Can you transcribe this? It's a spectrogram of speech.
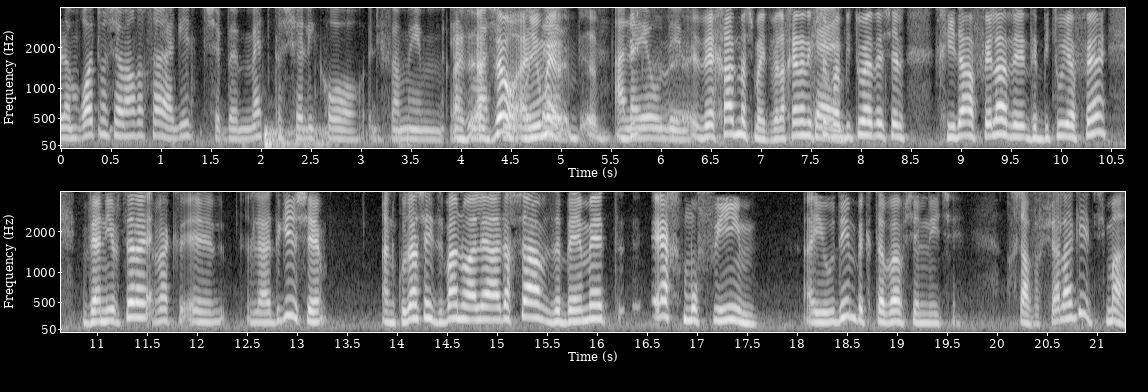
למרות מה שאמרת עכשיו, להגיד שבאמת קשה לקרוא לפעמים אז, את מה שהוא כותב אני על היהודים. זה חד משמעית, ולכן אני כן. חושב שהביטוי הזה של חידה אפלה זה, זה ביטוי יפה, ואני ארצה רק אה, להדגיש ש... הנקודה שהצבענו עליה עד עכשיו זה באמת איך מופיעים היהודים בכתביו של ניטשה. עכשיו, אפשר להגיד, שמע,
